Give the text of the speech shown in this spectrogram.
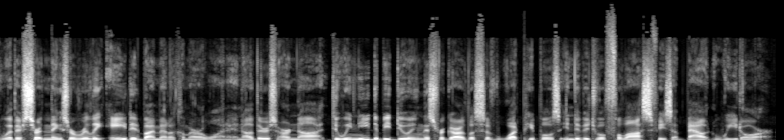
whether certain things are really aided by medical marijuana and others are not? Do we need to be doing this regardless of what people's individual philosophies about weed are?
